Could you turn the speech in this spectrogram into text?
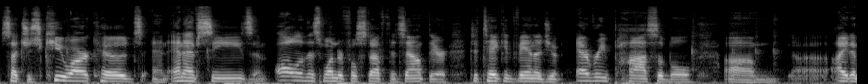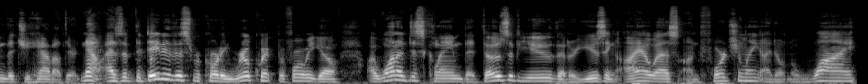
such as QR codes and NFCs and all of this wonderful stuff that's out there to take advantage of every possible um, uh, item that you have out there. Now, as of the date of this recording, real quick before we go, I want to disclaim that those of you that are using iOS, unfortunately, I don't know why.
